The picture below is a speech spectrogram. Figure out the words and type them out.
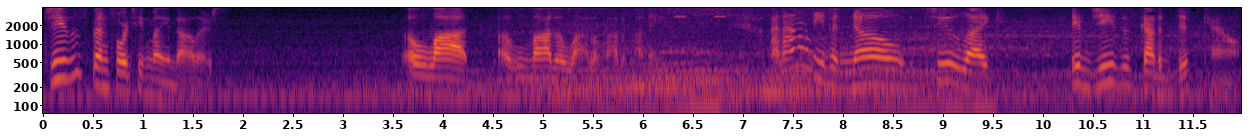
Jesus spent $14 million. A lot, a lot, a lot, a lot of money. And I don't even know, too, like, if Jesus got a discount.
